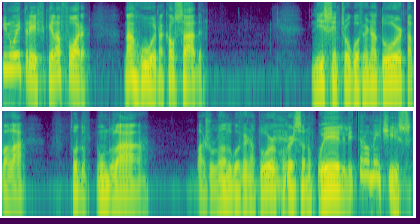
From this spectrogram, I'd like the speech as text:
E não entrei, fiquei lá fora, na rua, na calçada. Nisso entrou o governador, tava lá, todo mundo lá bajulando o governador, conversando com ele, literalmente isso.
